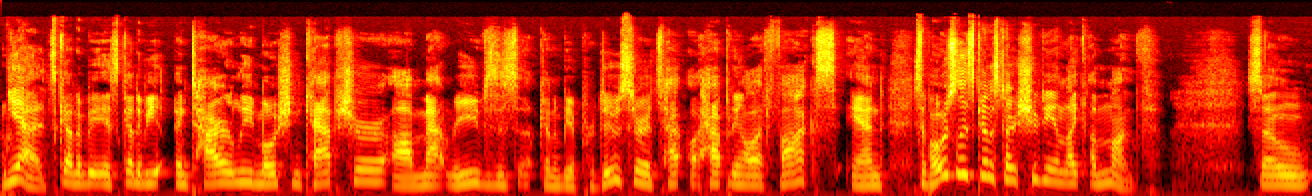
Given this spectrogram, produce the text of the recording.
Yeah, it's gonna be it's gonna be entirely motion capture. Uh, Matt Reeves is gonna be a producer. It's ha- happening all at Fox, and supposedly it's gonna start shooting in like a month. So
